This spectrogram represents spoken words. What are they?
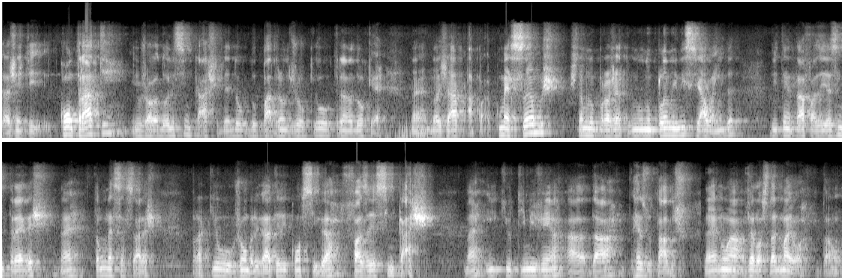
a gente contrate e o jogador ele se encaixe dentro do, do padrão de jogo que o treinador quer. Né? Nós já começamos, estamos no projeto, no, no, plano inicial ainda, de tentar fazer as entregas né, tão necessárias para que o João Brigato ele consiga fazer esse encaixe né, e que o time venha a dar resultados né, numa velocidade maior. Então,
